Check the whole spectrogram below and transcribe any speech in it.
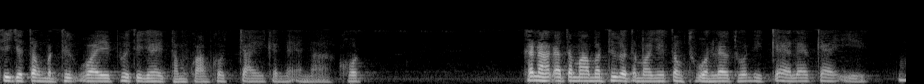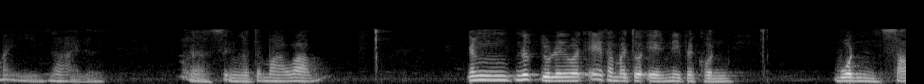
ที่จะต้องบันทึกไว้เพื่อที่จะให้ทำความเข้าใจกันในอนาคต ขนาดอาตมาบันทึกอาตมายังต้องทวนแล้วทวนอีกแก้แล้วแก้อีกไม่ง่ายเลยซึ่งอาตมาว่า ยังนึกอยู่เลยว่า เอ๊ะทำไมตัวเองนี่เป็นคนวนซ้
